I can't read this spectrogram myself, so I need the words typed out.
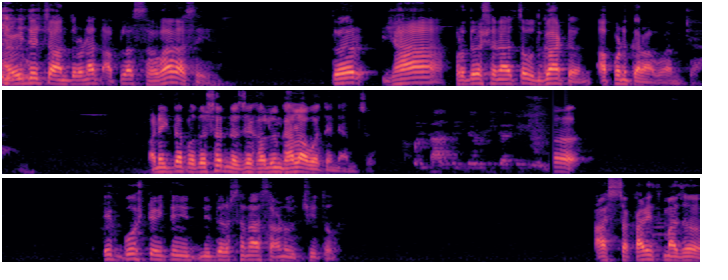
अयोध्येच्या आंदोलनात आपला सहभाग असेल तर ह्या प्रदर्शनाचं उद्घाटन आपण करावं आमच्या. आणि एकदा प्रदर्शन नजे घालून घालावं त्याने आमचं. एक गोष्ट इथे निदर्शनास आणू इच्छितो. आज सकाळीच माझं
